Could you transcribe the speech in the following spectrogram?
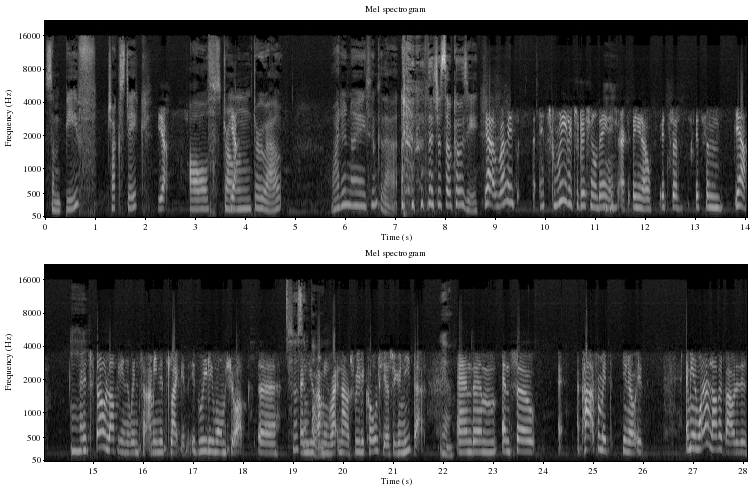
some beef, chuck steak. Yeah. All strewn yeah. throughout. Why didn't I think of that? That's just so cozy. Yeah, I mean, it's, it's really traditional Danish. Mm-hmm. You know, it's a, it's an, yeah, Mm-hmm. And it's so lovely in the winter. I mean, it's like it, it really warms you up. Uh, so and you, I mean, right now it's really cold here, so you need that. Yeah. And um, and so apart from it, you know, it. I mean, what I love about it is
